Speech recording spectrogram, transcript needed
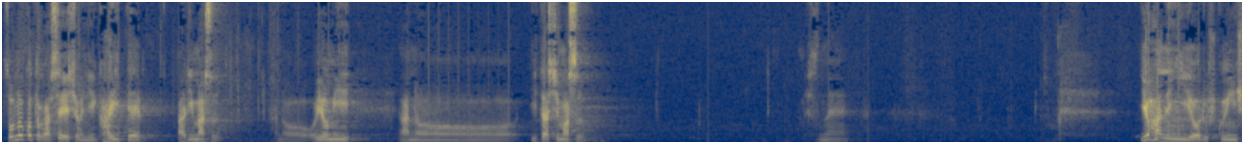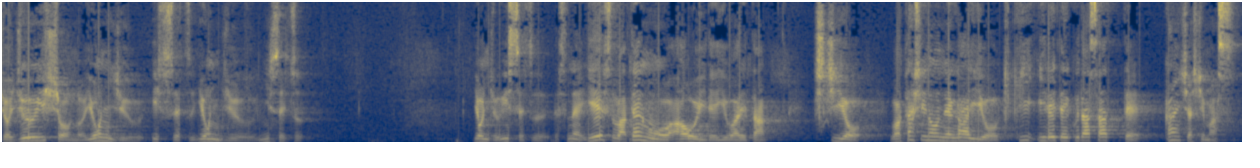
そのことが聖書に書いてあります。あのお読みあのいたします。ですね。ヨハネによる福音書11章の41節42節41節ですね。イエスは天を仰いで言われた。父よ、私の願いを聞き入れてくださって感謝します。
